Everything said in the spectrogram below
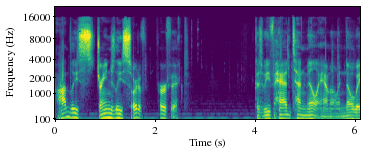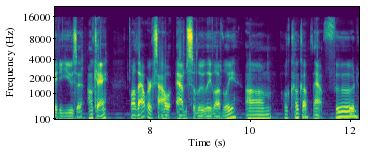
oddly, strangely sort of perfect. Because we've had 10 mil ammo and no way to use it. Okay, well that works out absolutely lovely. Um, we'll cook up that food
